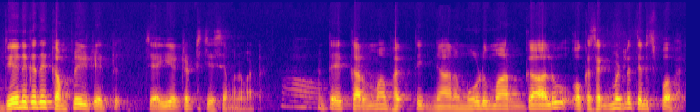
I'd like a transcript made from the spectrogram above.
దేనికదే కంప్లీటెడ్ అయ్యేటట్టు చేసామన్నమాట అంటే కర్మ భక్తి జ్ఞానం మూడు మార్గాలు ఒక సెగ్మెంట్లో తెలిసిపోవాలి.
